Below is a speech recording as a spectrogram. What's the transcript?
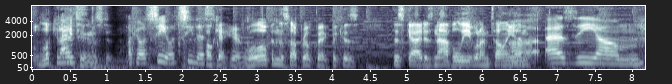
Look at As- iTunes. okay. Let's see. Let's see this. Okay, here. We'll open this up real quick because this guy does not believe what I'm telling him. Uh, as the um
